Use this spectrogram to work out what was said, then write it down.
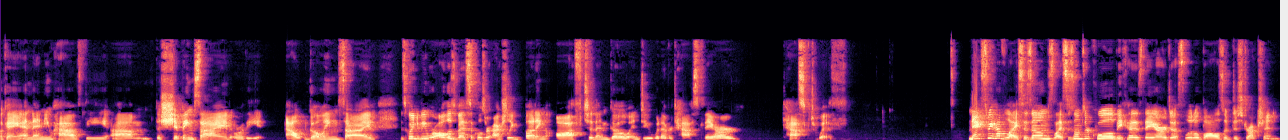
Okay, and then you have the um, the shipping side or the outgoing side. It's going to be where all those vesicles are actually budding off to then go and do whatever task they are tasked with. Next, we have lysosomes. Lysosomes are cool because they are just little balls of destruction.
